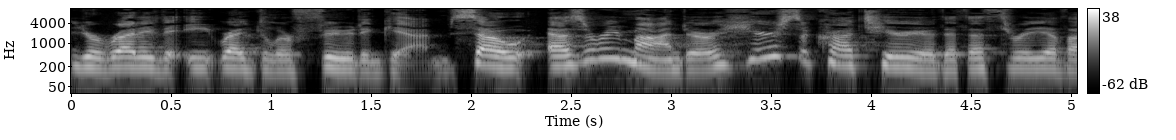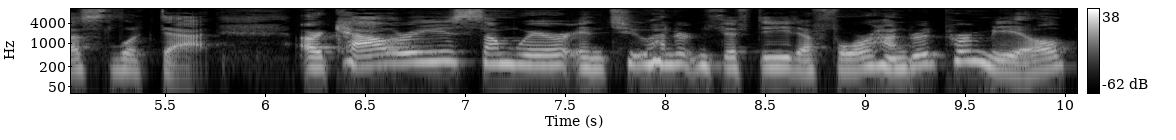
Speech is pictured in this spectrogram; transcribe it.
you're ready to eat regular food again. So as a reminder, here's the criteria that the three of us looked at. Our calories somewhere in 250 to 400 per meal,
